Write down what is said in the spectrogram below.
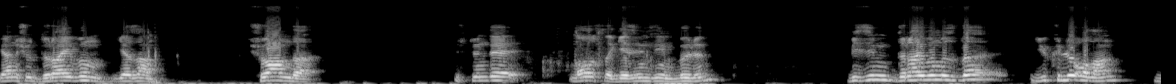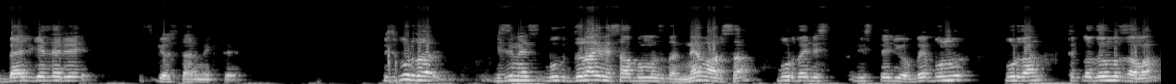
yani şu Drive'ım yazan şu anda üstünde mouse'la gezindiğim bölüm bizim Drive'ımızda yüklü olan belgeleri göstermekte. Biz burada bizim bu Drive hesabımızda ne varsa burada list- listeliyor ve bunu buradan tıkladığımız zaman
